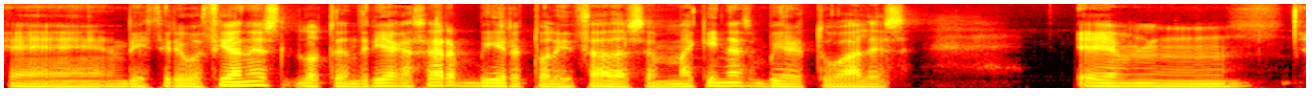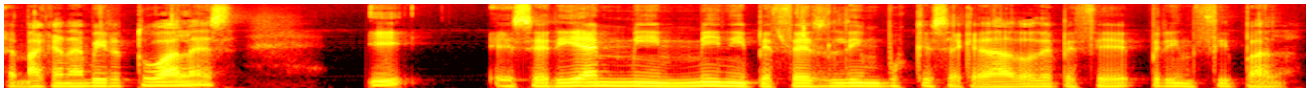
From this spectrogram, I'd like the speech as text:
en distribuciones, lo tendría que hacer virtualizadas, en máquinas virtuales. En, máquinas virtuales y sería en mi mini PC Slimbook que se ha quedado de PC principal.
